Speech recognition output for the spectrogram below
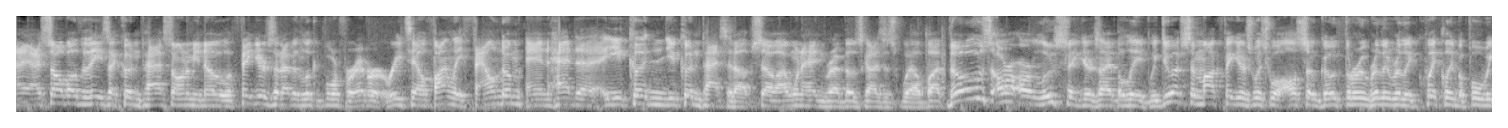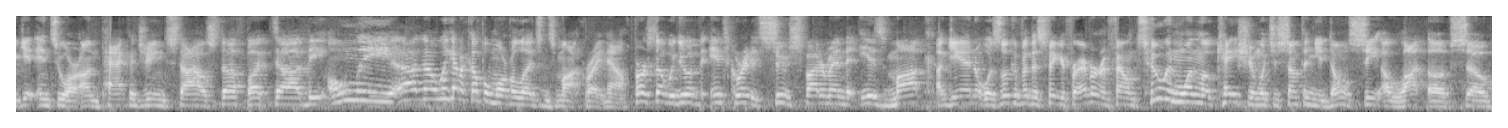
I, I saw both of these. I couldn't pass on them. You know, the figures that I've been looking for forever at retail. Finally found them and had to, you couldn't, you couldn't pass it up. So I went ahead and grabbed those guys as well. But those are our loose figures, I believe. We do have some mock figures, which we'll also go through really, really quickly before we get into our unpackaging style stuff. But uh, the only, uh, no, we got a couple Marvel Legends mock right now. First up, we do have the integrated suit Spider-Man that is mock. Again, was looking for this figure forever and found two in one location, which is something you don't see a lot of. So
